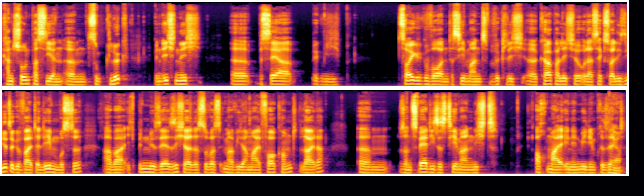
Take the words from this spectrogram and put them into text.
kann schon passieren. Ähm, zum Glück bin ich nicht äh, bisher irgendwie Zeuge geworden, dass jemand wirklich äh, körperliche oder sexualisierte Gewalt erleben musste. Aber ich bin mir sehr sicher, dass sowas immer wieder mal vorkommt, leider. Ähm, sonst wäre dieses Thema nicht auch mal in den Medien präsent. Ja.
